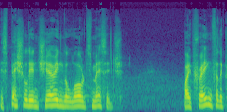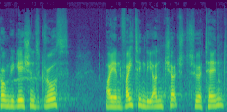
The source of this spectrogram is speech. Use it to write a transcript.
especially in sharing the Lord's message, by praying for the congregation's growth, by inviting the unchurched to attend,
